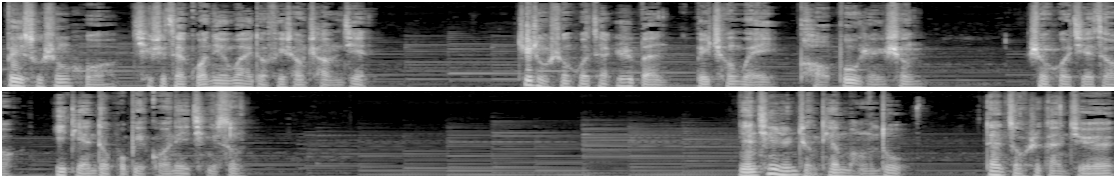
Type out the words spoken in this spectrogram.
倍速生活其实在国内外都非常常见。这种生活在日本被称为“跑步人生”，生活节奏一点都不比国内轻松。年轻人整天忙碌，但总是感觉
